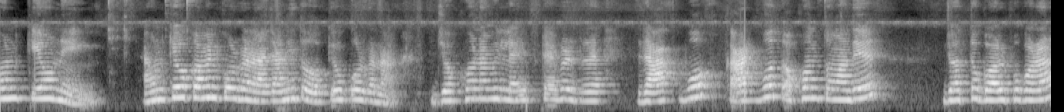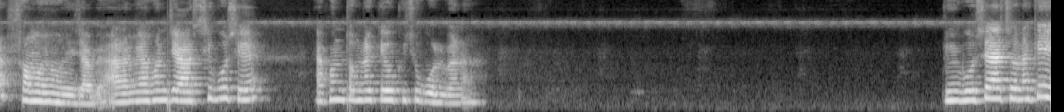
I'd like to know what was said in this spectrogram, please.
এখন কেউ নেই। এখন কেউ কমেন্ট করবে না, জানি তো, কেউ করবে না। যখন আমি লাইফটা এবার রাখব, কাটবো, তখন তোমাদের যত গল্প করার সময় হয়ে যাবে। আর আমি এখন যে আসছি বসে, এখন তোমরা কেউ কিছু বলবে না। তুমি বসে আছো নাকি?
